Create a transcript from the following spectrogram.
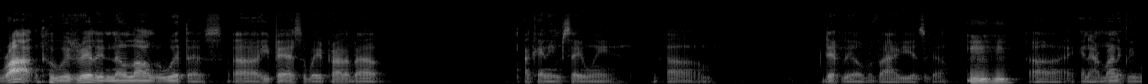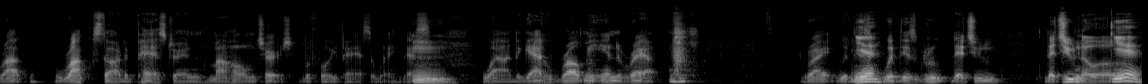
Rock, who is really no longer with us, uh, he passed away probably about, I can't even say when, um, definitely over five years ago. Mm-hmm. Uh, and ironically, Rock Rock started pastoring my home church before he passed away. That's Mm. wow. The guy who brought me into rap, right? With this, Yeah. with this group that you that you know of Yeah.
